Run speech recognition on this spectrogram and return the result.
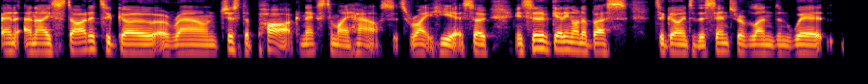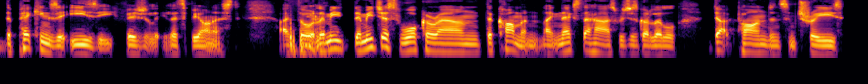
and and I started to go around just the park next to my house. It's right here. So instead of getting on a bus to go into the center of London, where the pickings are easy visually, let's be honest, I thought yeah. let me let me just walk around the common, like next to the house, which has got a little duck pond and some trees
